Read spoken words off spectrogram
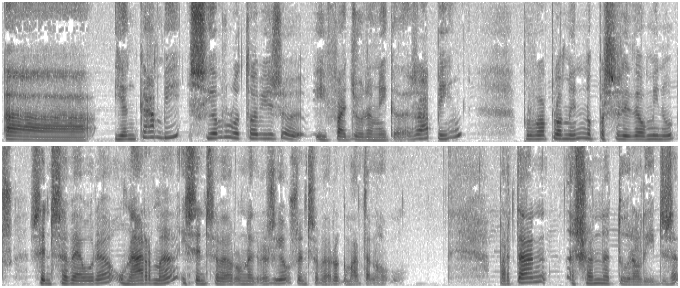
Uh, I en canvi, si obro la televisió i faig una mica de zapping, probablement no passaré 10 minuts sense veure una arma i sense veure una agressió o sense veure que maten algú. Per tant, això naturalitza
